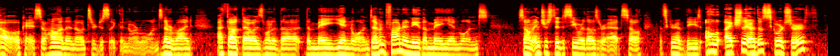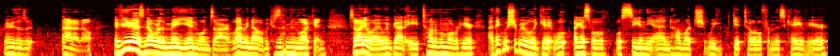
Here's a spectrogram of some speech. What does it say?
Oh, okay. So Helena notes are just like the normal ones. Never mind. I thought that was one of the the Mei Yin ones. I haven't found any of the Mei Yin ones, so I'm interested to see where those are at. So let's grab these. Oh, actually, are those scorched earth? Maybe those are. I don't know. If you guys know where the Mei Yin ones are, let me know because I've been looking. So anyway, we've got a ton of them over here. I think we should be able to get. Well, I guess we'll we'll see in the end how much we get total from this cave here.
